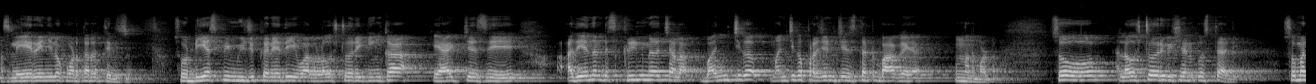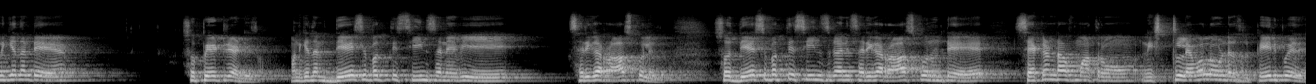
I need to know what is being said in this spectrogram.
అసలు ఏ రేంజ్లో కొడతారో తెలుసు. సో డిఎస్పి మ్యూజిక్ అనేది వాళ్ళ లవ్ స్టోరీకి ఇంకా యాడ్ చేసి అది ఏంటంటే స్క్రీన్ మీద చాలా మంచిగా మంచిగా ప్రజెంట్ చేసేటట్టు బాగా ఉందన్నమాట. సో లవ్ స్టోరీ విషయానికి వస్తే అది. సో మనకేంటంటే సో పేట్రియాటిజం మనకేంటంటే దేశభక్తి సీన్స్ అనేవి సరిగా రాసుకోలేదు. సో దేశభక్తి సీన్స్ కానీ సరిగా రాసుకొని ఉంటే సెకండ్ హాఫ్ మాత్రం నెక్స్ట్ లెవెల్లో ఉండేది అసలు పేలిపోయేది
